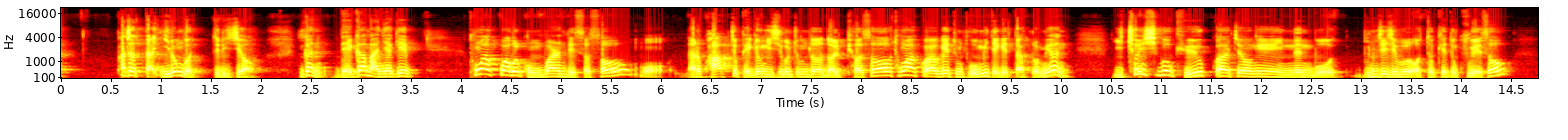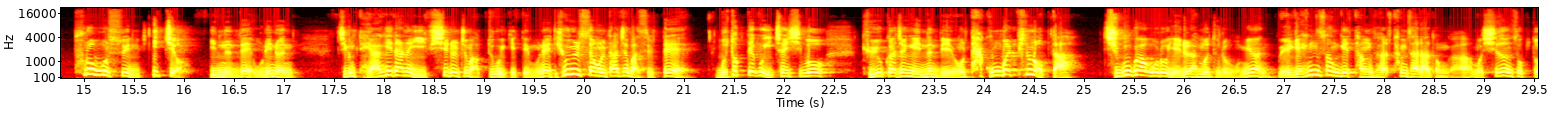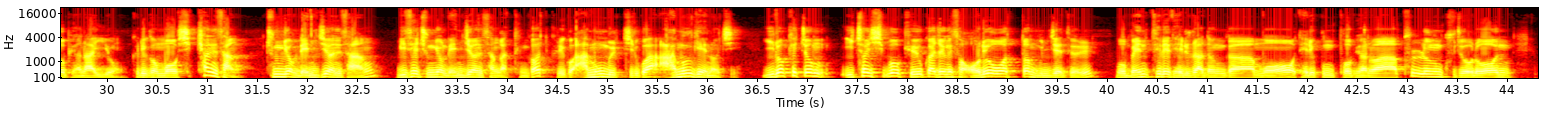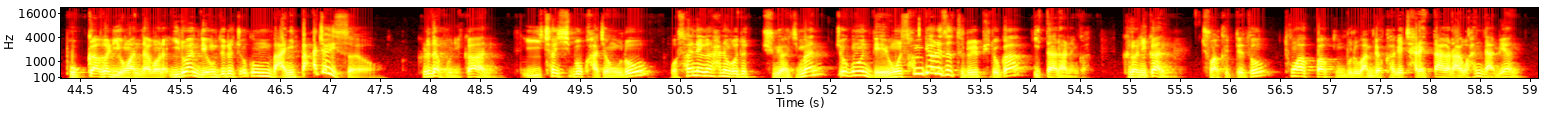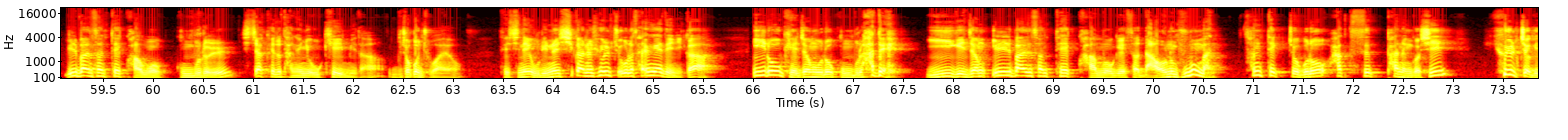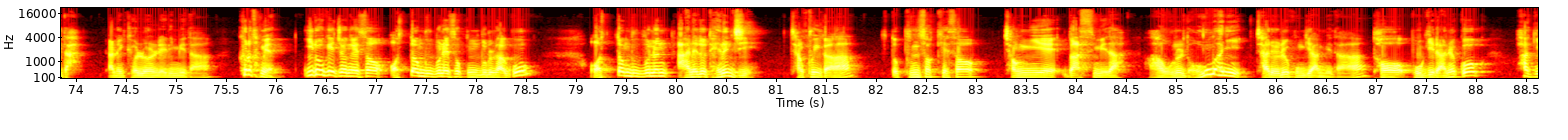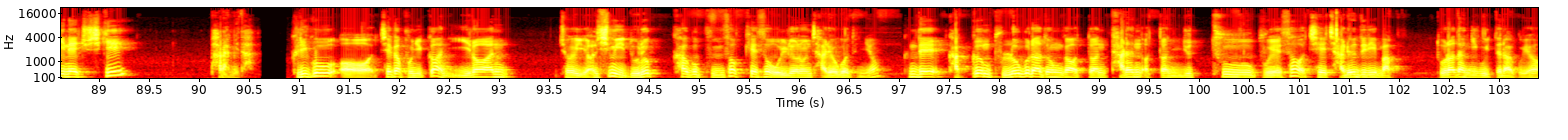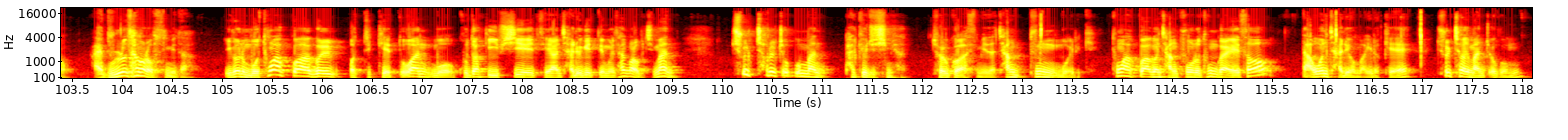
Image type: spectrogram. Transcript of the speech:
빠졌다 이런 것들이죠. 그러니까 내가 만약에 통합과학을 공부하는 데 있어서 뭐 나는 과학적 배경 지식을 좀 더 넓혀서 통합과학에 좀 도움이 되겠다 그러면 2015 교육과정에 있는 뭐 문제집을 어떻게든 구해서 풀어볼 수 있, 죠 있는데 우리는 지금 대학이라는 입시를 좀 앞두고 있기 때문에 효율성을 따져봤을 때 무턱대고 2015 교육과정에 있는 내용을 다 공부할 필요는 없다. 지구과학으로 예를 한번 들어보면 외계 행성계 탐사, 라던가 뭐 시선 속도 변화 이용, 그리고 뭐 식현상, 중력 렌즈 현상, 미세 중력 렌즈 현상 같은 것, 그리고 암흑 물질과 암흑 에너지. 이렇게 좀 2015 교육 과정에서 어려웠던 문제들, 뭐 멘틀의 대류라던가, 뭐 대륙분포 변화, 풀룸 구조론, 복각을 이용한다거나 이러한 내용들은 조금 많이 빠져 있어요. 그러다 보니까 2015 과정으로 뭐 선행을 하는 것도 중요하지만 조금은 내용을 선별해서 들을 필요가 있다라는 것. 그러니까 중학교 때도 통합과 공부를 완벽하게 잘했다라고 한다면 일반 선택 과목 공부를 시작해도 당연히 오케이입니다. 무조건 좋아요. 대신에 우리는 시간을 효율적으로 사용해야 되니까 1호 계정으로 공부를 하되 2 계정 일반 선택 과목에서 나오는 부분만 선택적으로 학습하는 것이 효율적이다 라는 결론을 내립니다. 그렇다면 1호 계정에서 어떤 부분에서 공부를 하고 어떤 부분은 안 해도 되는지 장풍이가 또 분석해서 정리해 놨습니다. 아, 오늘 너무 많이 자료를 공개합니다. 더 보기란을 꼭 확인해 주시기 바랍니다. 그리고 어, 제가 보니까 이러한 제가 열심히 노력하고 분석해서 올려놓은 자료거든요. 근데 가끔 블로그라던가 어떤 다른 어떤 유튜브에서 제 자료들이 막 돌아다니고 있더라고요. 아, 물론 상관없습니다. 이거는 뭐 통합과학을 어떻게 또한 뭐 고등학교 입시에 대한 자료이기 때문에 상관없지만 출처를 조금만 밝혀주시면 좋을 것 같습니다. 장풍 뭐 이렇게 통합과학은 장풍으로 통과해서 따온 자료 막 이렇게 출처만 조금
